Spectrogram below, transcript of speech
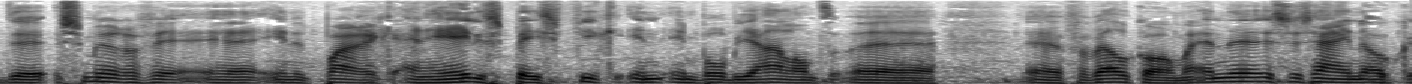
de smurfen in het park en heel specifiek in, in Bobbejaanland verwelkomen. En ze zijn ook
